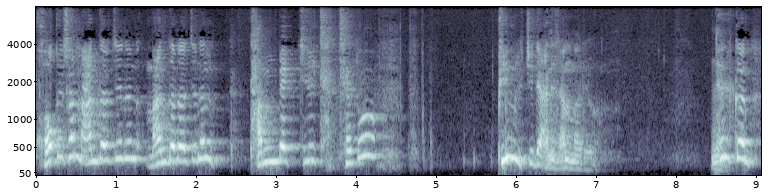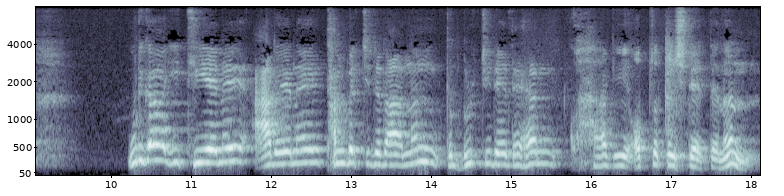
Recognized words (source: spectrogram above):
거기서 만들어지는 만들어지는 단백질 자체도 비물질이 아니란 말이에요. 네. 그러니까 우리가 이 DNA, RNA, 단백질이라는 그 물질에 대한 과학이 없었던 시대 때는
